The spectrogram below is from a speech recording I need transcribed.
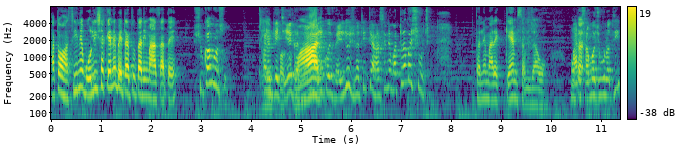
હા તો હસીને બોલી શકે ને બેટા તું તારી માં સાથે? શું કામ હસું કારણ કે જે ઘરમાં મારી કોઈ વેલ્યુ જ નથી ત્યાં હસીને મતલબ જ શું છે? તને મારે કેમ સમજાવો? હું મારે સમજવું નથી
